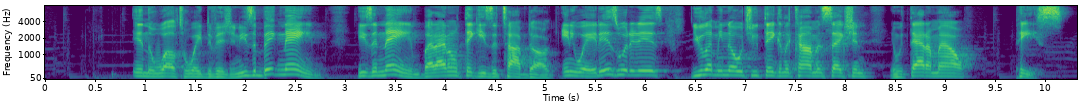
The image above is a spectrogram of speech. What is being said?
in the welterweight division. He's a big name. He's a name, but I don't think he's a top dog. Anyway, it is what it is. You let me know what you think in the comment section. And with that, I'm out. Peace.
